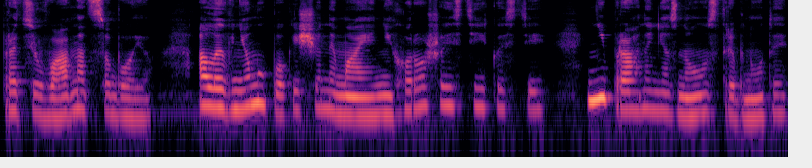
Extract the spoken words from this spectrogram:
працював над собою, але в ньому поки що немає ні хорошої стійкості, ні прагнення знову стрибнути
